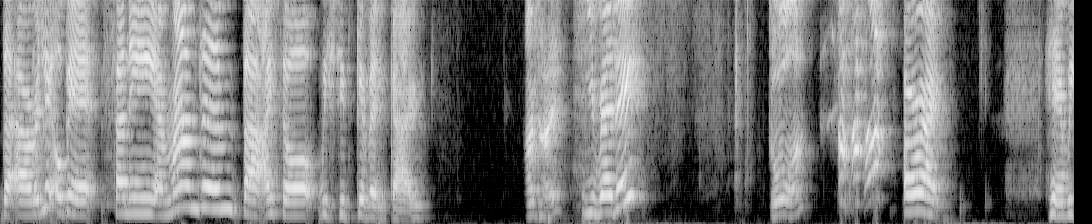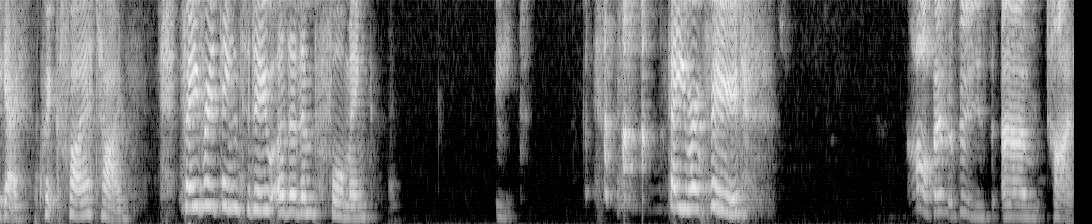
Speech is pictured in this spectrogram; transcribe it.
that are a little bit funny and random, but I thought we should give it a go. Okay. You ready? Go on. All right. Here we go. Quick fire time. Favorite thing to do other than performing? eat. favorite food? Oh, favorite food is um, Thai.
